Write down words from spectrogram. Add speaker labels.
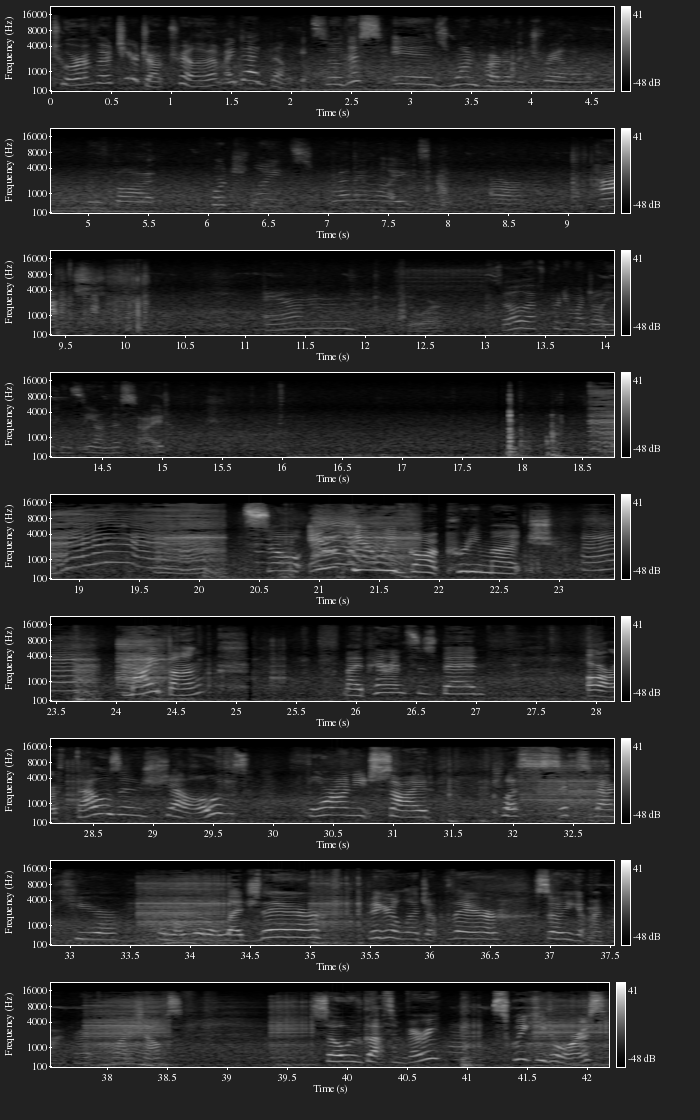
Speaker 1: tour of the teardrop trailer that my dad built. So this is one part of the trailer. We've got porch lights, running lights, our hatch, and door. So that's pretty much all you can see on this side. So in here we've got pretty much my bunk, my parents' bed, our thousand shelves, four on each side, plus six back here, and a little ledge there, bigger ledge up there. So you get my point, right? A lot of shelves. So we've got some very squeaky doors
